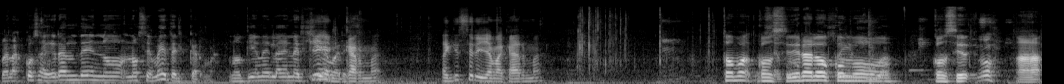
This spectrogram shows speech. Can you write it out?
Para las cosas grandes no, no se mete el karma. No tiene la ¿Qué energía. es el parece. karma? ¿A qué se le llama karma? Toma, considéralo no soy el como. Buda. consi- Oh, ah,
